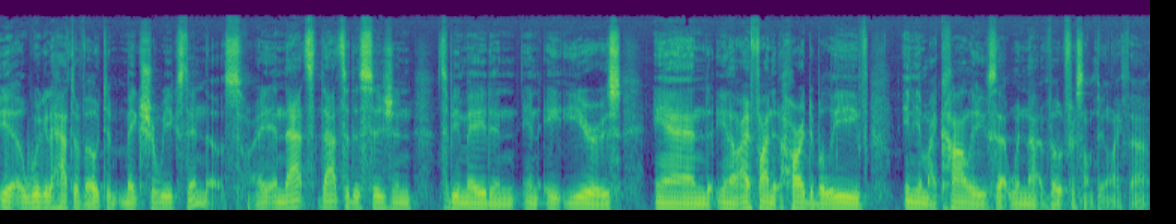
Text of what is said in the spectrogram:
we're going to have to vote to make sure we extend those, right? And that's that's a decision to be made in in eight years. And you know, I find it hard to believe any of my colleagues that would not vote for something like that.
